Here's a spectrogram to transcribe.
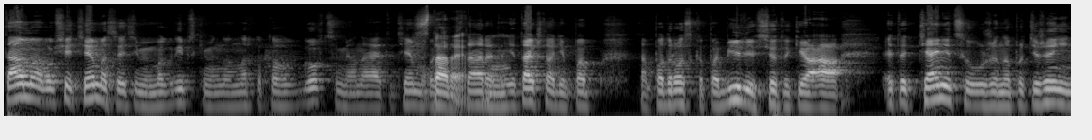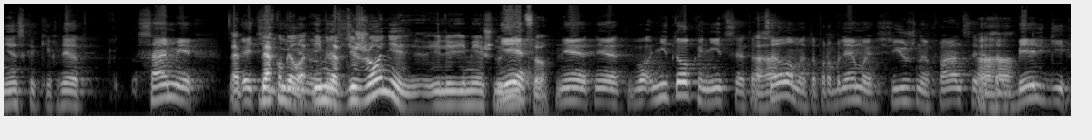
Там а, вообще тема с этими магрибскими ну, наркоторговцами, она эта тема Старая. очень старая. Мгм. Это не так, что они по- там, подростка побили, и все таки а это тянется уже на протяжении нескольких лет. Сами эти Як было? именно Именно в эти- Дижоне или имеешь в виду Нет, Ниццу? нет, нет, не только Ницца, это в Ага. целом, это проблема с Южной Франции, это Ага. в Бельгии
